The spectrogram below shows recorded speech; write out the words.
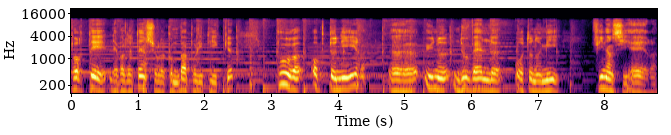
porter les Valdotins sur le combat politique pour obtenir euh, une nouvelle autonomie financière.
